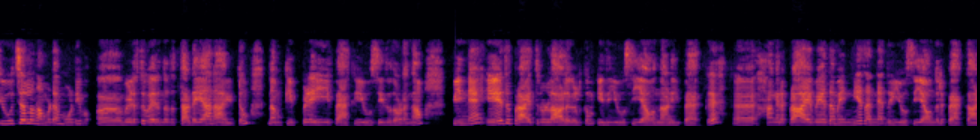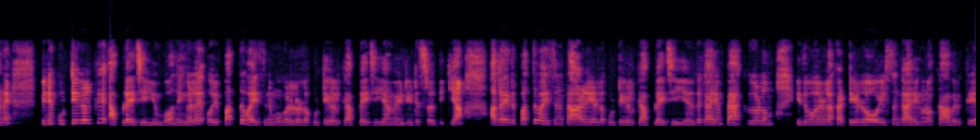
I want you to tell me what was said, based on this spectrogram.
ഫ്യൂച്ചറിൽ നമ്മുടെ മുടി വെളുത്ത് വരുന്നത് തടയാനായിട്ടും നമുക്ക് ഇപ്പോഴേ ഈ പാക്ക് യൂസ് ചെയ്ത് തുടങ്ങാം. പിന്നെ ഏത് പ്രായത്തിലുള്ള ആളുകൾക്കും ഇത് യൂസ് ചെയ്യാവുന്നതാണ് ഈ പാക്ക് അങ്ങനെ പ്രായഭേദമന്യേ തന്നെ ഇത് യൂസ് ചെയ്യാവുന്ന ഒരു പാക്കാണ് പിന്നെ കുട്ടികൾക്ക് അപ്ലൈ ചെയ്യുമ്പോൾ നിങ്ങൾ ഒരു പത്ത് വയസ്സിന് മുകളിലുള്ള കുട്ടികൾക്ക് അപ്ലൈ ചെയ്യാൻ വേണ്ടിയിട്ട് ശ്രദ്ധിക്കുക. അതായത് പത്ത് വയസ്സിന് താഴെയുള്ള കുട്ടികൾക്ക് അപ്ലൈ ചെയ്യരുത്. കാര്യം പാക്കുകളും ഇതുപോലുള്ള കട്ടിയുള്ള ഓയിൽസും കാര്യങ്ങളൊക്കെ അവർക്ക്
